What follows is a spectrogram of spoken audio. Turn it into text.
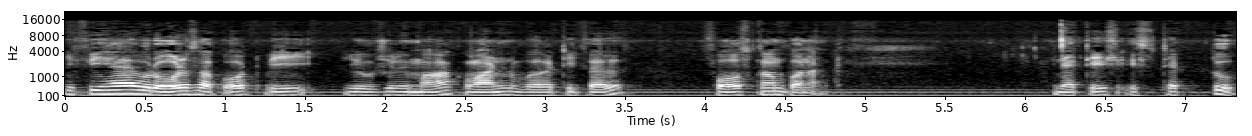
If we have roller support, we usually mark one vertical force component. That is step 2.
